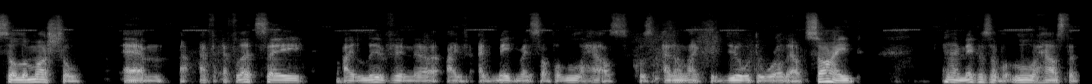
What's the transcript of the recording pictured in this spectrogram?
So Lamashal, um, if, if let's say I live in, a, I've, I've made myself a little house because I don't like to deal with the world outside. And I make myself a little house that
